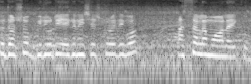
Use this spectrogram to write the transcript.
তো দর্শক ভিডিওটি এখানেই শেষ করে দিব। আসসালামু আলাইকুম।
